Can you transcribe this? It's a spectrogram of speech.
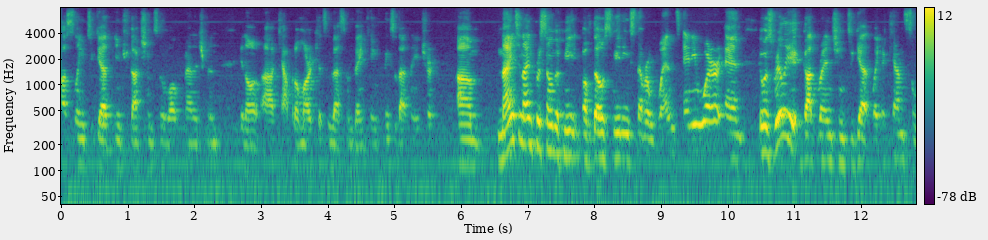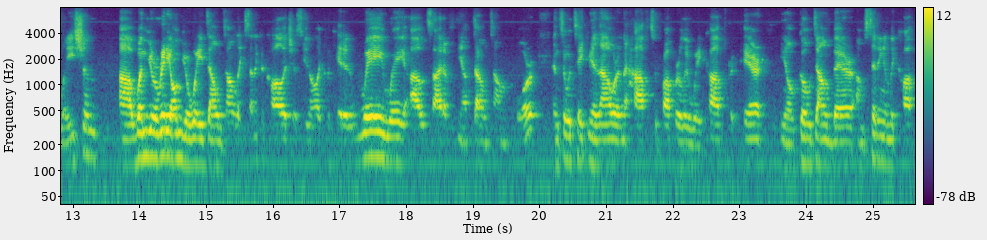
hustling to get introductions to wealth management, you know, uh, capital markets, investment banking, things of that nature. Um, 99% of me of those meetings never went anywhere, and it was really gut wrenching to get like a cancellation uh, when you're already on your way downtown. Like Seneca College is, you know, like located way, way outside of you know downtown core, and so it would take me an hour and a half to properly wake up, prepare, you know, go down there. I'm sitting in the co-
